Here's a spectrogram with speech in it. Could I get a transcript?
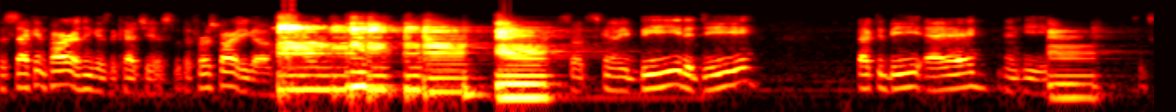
the second part I think is the catchiest, but the first part you go. It's going to be B to D, back to B, A, and E. So it's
